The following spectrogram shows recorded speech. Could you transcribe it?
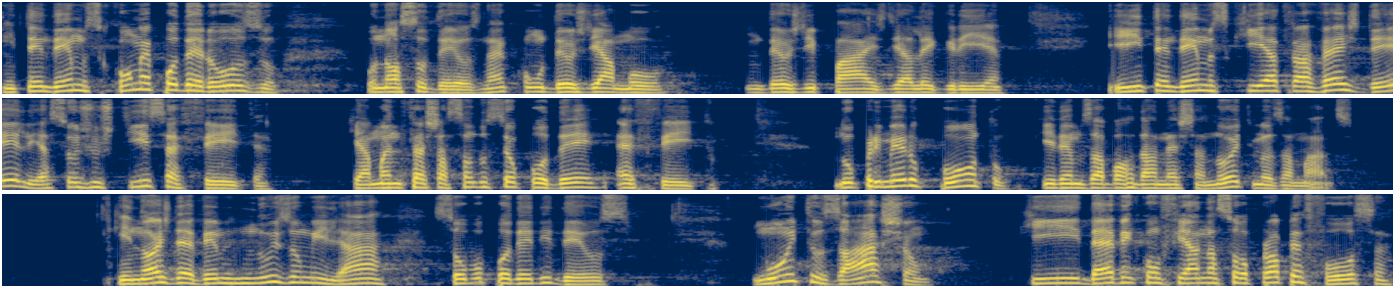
entendemos como é poderoso o nosso Deus, né? Com um Deus de amor, um Deus de paz, de alegria. E entendemos que através dele a sua justiça é feita, que a manifestação do seu poder é feito. No primeiro ponto que iremos abordar nesta noite, meus amados, que nós devemos nos humilhar sob o poder de Deus. Muitos acham que devem confiar na sua própria força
